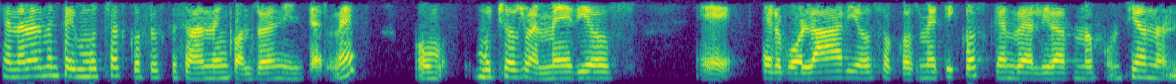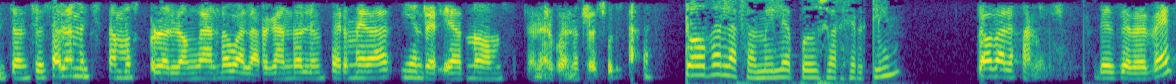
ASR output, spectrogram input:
generalmente hay muchas cosas que se van a encontrar en Internet, o muchos remedios eh, herbolarios o cosméticos que en realidad no funcionan. Entonces solamente estamos prolongando o alargando la enfermedad y en realidad no vamos a tener buenos resultados. ¿Toda la familia puede usar Herclin? Toda la familia, desde bebés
